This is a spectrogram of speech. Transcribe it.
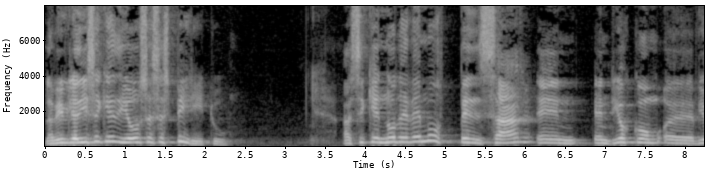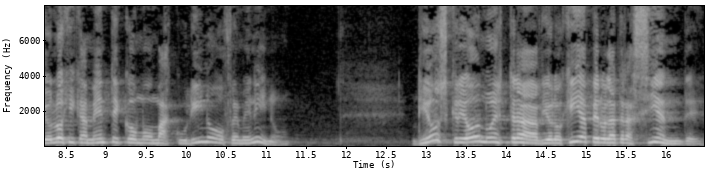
La Biblia dice que Dios es espíritu, Así que no debemos pensar en, Dios eh, biológicamente como masculino o femenino. Dios creó nuestra biología, pero la trasciende.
